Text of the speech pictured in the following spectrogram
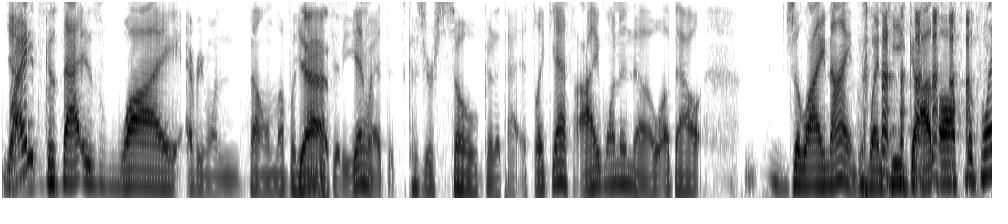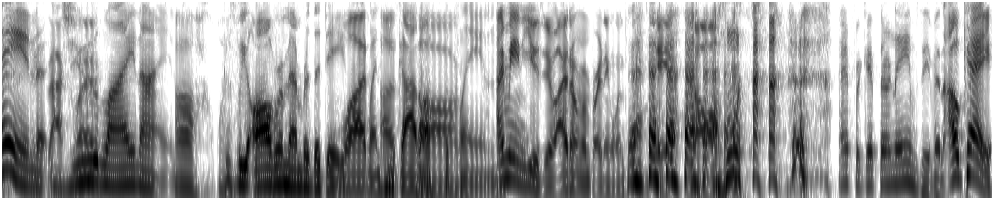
right Because that is why everyone fell in love with Yes. you to begin with. It's because you're so good at that. It's like, yes, I want to know about July 9th when he got off the plane. Exactly. July 9th. Because we all remember the dates What when he got off the plane. I mean, you do. I don't remember anyone's date at all. I forget their names even. Okay.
